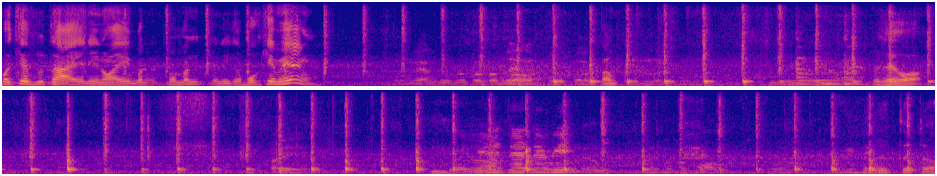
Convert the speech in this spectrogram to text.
มาเข้มสุดท้ายนี่หน่อยบัดบัดมันอันนี้ก็บ่เข้มแฮงตามไม่ใช่ก็เนี่ยจะจะวิ่งตัวต่อ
